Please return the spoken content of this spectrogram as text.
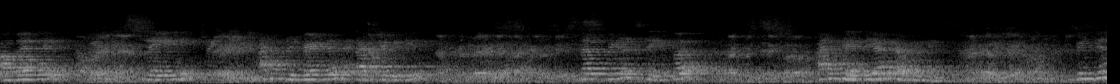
awareness, training, and preparedness activities and preparedness activities that will safer, that and healthier communities. And healthier communities.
